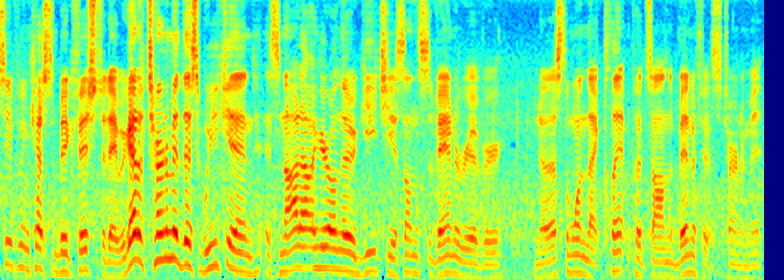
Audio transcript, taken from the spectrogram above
see if we can catch some big fish today. We got a tournament this weekend. It's not out here on the Ogeechee, it's on the Savannah River. You know, that's the one that Clint puts on, the benefits tournament.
